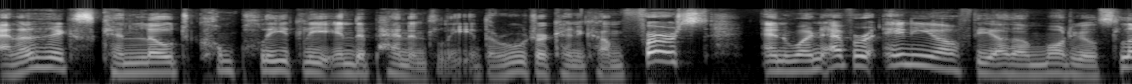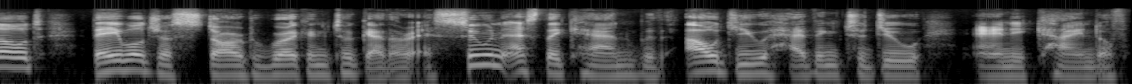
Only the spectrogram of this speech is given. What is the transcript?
analytics can load completely independently. The router can come first, and whenever any of the other modules load, they will just start working together as soon as they can without you having to do any kind of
